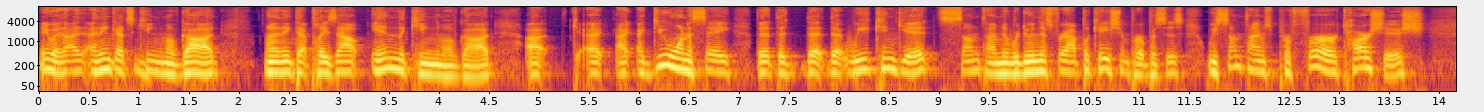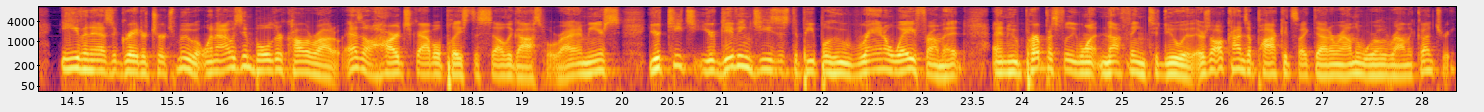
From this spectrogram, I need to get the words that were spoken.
anyway, I, I think that's kingdom of God, and I think that plays out in the kingdom of God. Uh, I, I I do want to say that the that that we can get sometimes, and we're doing this for application purposes. We sometimes prefer Tarshish even as a greater church movement. When I was in Boulder, Colorado, as a hard scrabble place to sell the gospel, right? I mean, you're you're teaching, you're giving Jesus to people who ran away from it and who purposefully want nothing to do with it. There's all kinds of pockets like that around the world, around the country.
